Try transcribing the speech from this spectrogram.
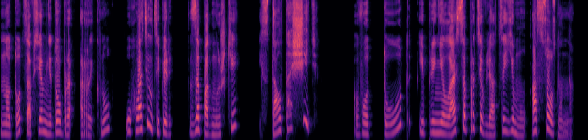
Но тот совсем недобро рыкнул, ухватил теперь за подмышки и стал тащить. Вот тут и принялась сопротивляться ему осознанно.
